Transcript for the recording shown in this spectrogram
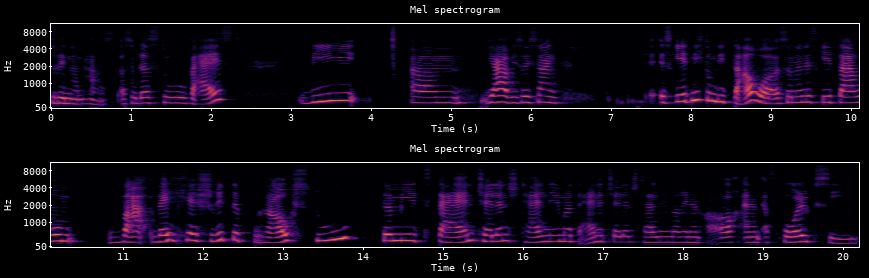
drinnen hast. Also, dass du weißt, wie, ähm, ja, wie soll ich sagen, es geht nicht um die Dauer, sondern es geht darum, welche Schritte brauchst du, damit dein Challenge-Teilnehmer, deine Challenge-Teilnehmerinnen auch einen Erfolg sehen.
